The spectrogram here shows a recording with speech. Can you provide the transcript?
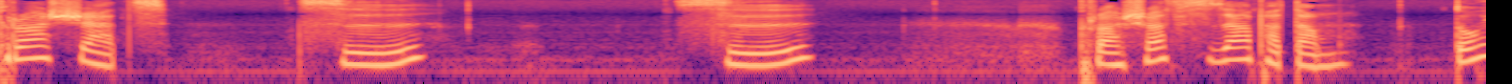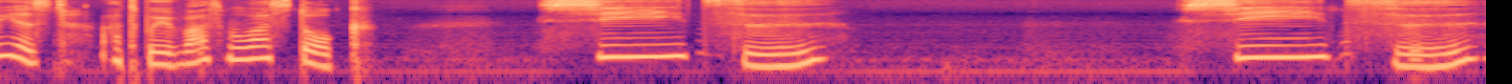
Prashats，词词，Prashats Zapadam，to jest odbywać w wostok，西词西词。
